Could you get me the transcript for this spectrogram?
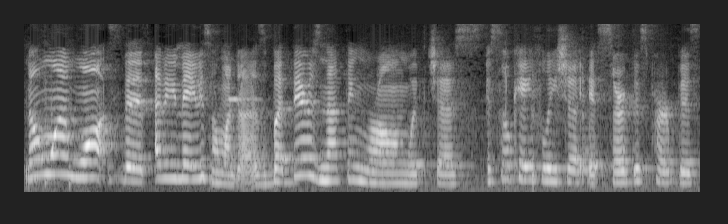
No one wants this. I mean, maybe someone does, but there's nothing wrong with just, it's okay, Felicia. It served its purpose.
